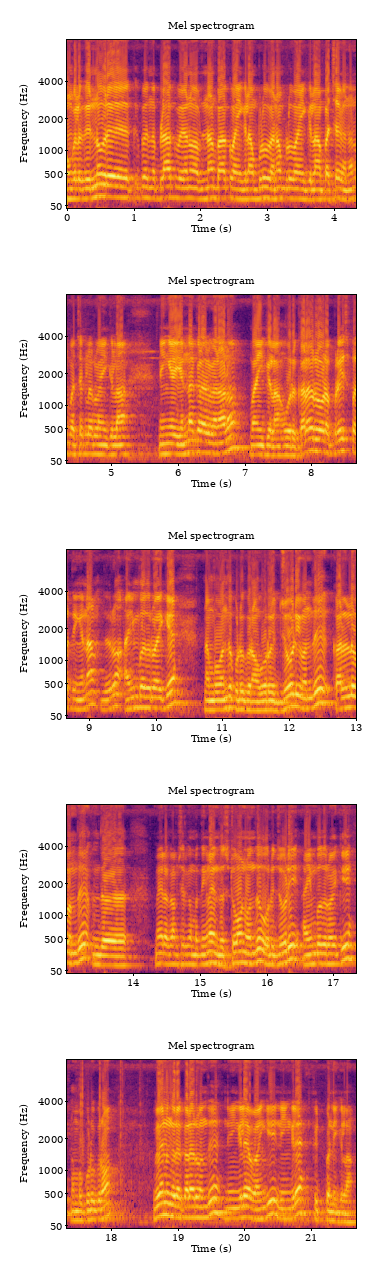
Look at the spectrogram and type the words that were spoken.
உங்களுக்கு இன்னொரு இப்போ இந்த பிளாக் வேணும் அப்படின்னா பிளாக் வாங்கிக்கலாம். ப்ளூ வேணால் ப்ளூ வாங்கிக்கலாம். பச்சை வேணாலும் பச்சை கலர் வாங்கிக்கலாம். நீங்கள் என்ன கலர் வேணாலும் வாங்கிக்கலாம். ஒரு கலரோட ப்ரைஸ் பார்த்தீங்கன்னா வெறும் ஐம்பது ரூபாய்க்கே நம்ம வந்து கொடுக்குறோம். ஒரு ஜோடி வந்து கல் வந்து இந்த மேலே காமிச்சிருக்கேன் பார்த்தீங்களா? இந்த ஸ்டோன் வந்து ஒரு ஜோடி ஐம்பது ரூபாய்க்கு நம்ம கொடுக்குறோம். வேணுங்கிற கலர் வந்து நீங்களே வாங்கி நீங்களே ஃபிட் பண்ணிக்கலாம்.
